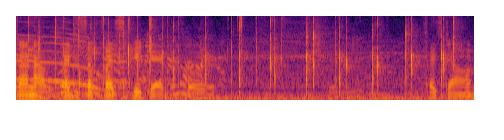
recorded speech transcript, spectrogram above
Run out. That is the first wicket for first down.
